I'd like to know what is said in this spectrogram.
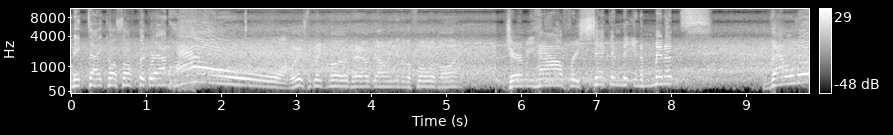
Nick Daicos off the ground. Howe? Well, there's the big move. Howe going into the forward line. Jeremy Howe for his second in a minute. That'll do.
